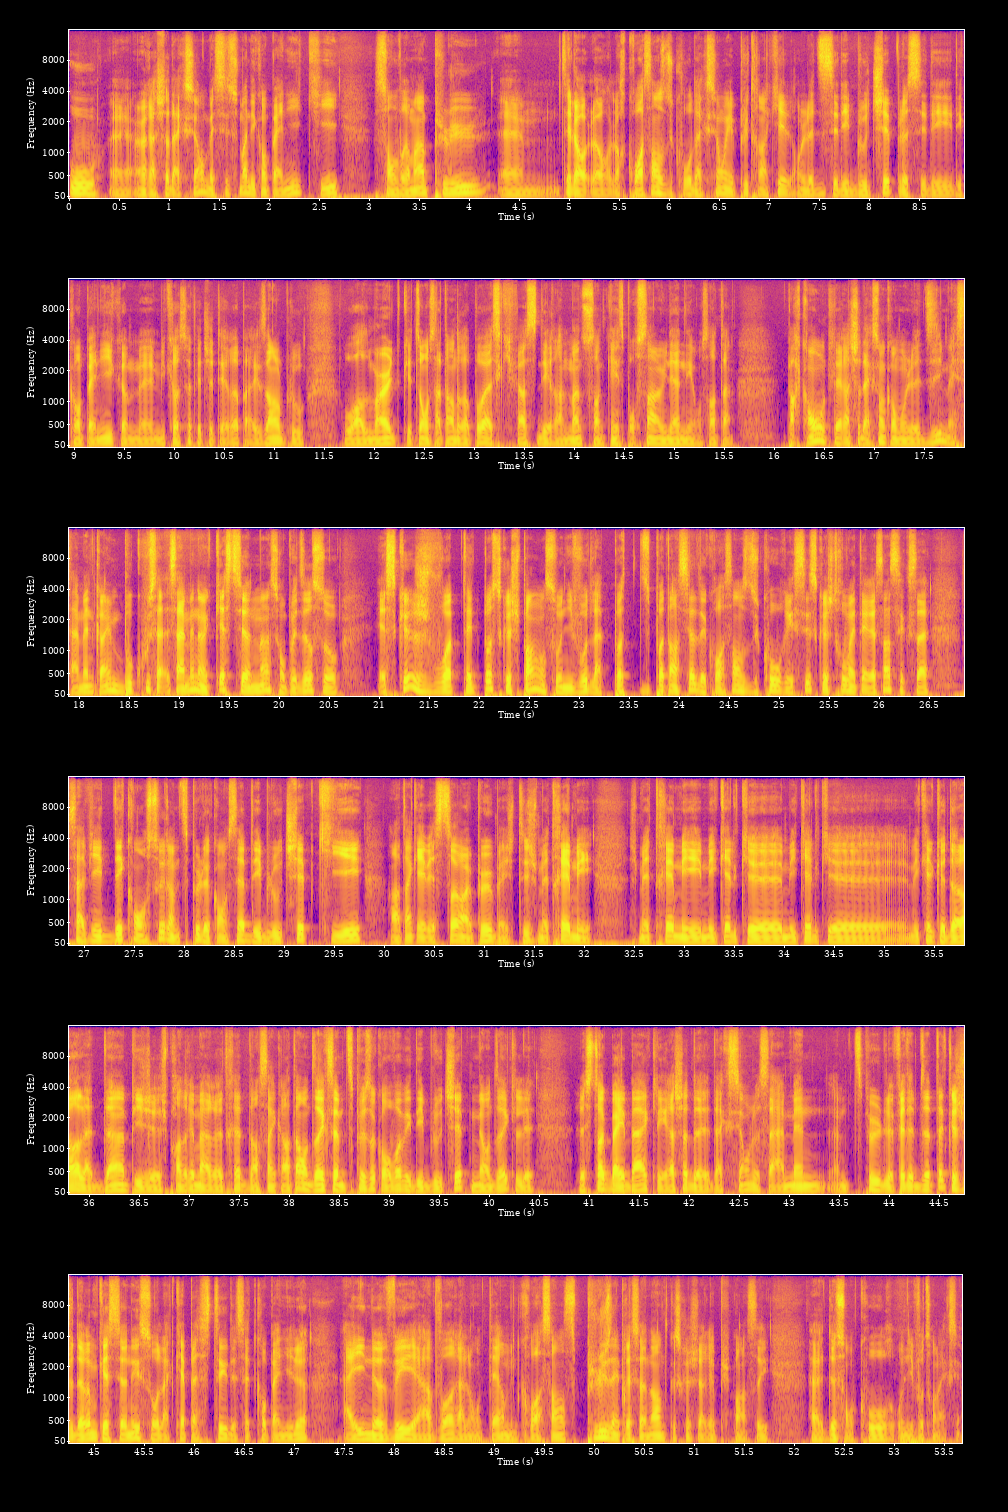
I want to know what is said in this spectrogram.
ou euh, un rachat d'actions, mais c'est souvent des compagnies qui sont vraiment plus. Euh, leur, leur, croissance du cours d'action est plus tranquille. On l'a dit, c'est des blue chips, c'est des, des, compagnies comme euh, Microsoft, etc., par exemple, ou Walmart, que on ne s'attendra pas à ce qu'ils fassent des rendements de 75% en une année, on s'entend. Par contre, les rachats d'actions, comme on l'a dit, mais ça amène quand même beaucoup, ça, amène un questionnement, si on peut dire, sur est-ce que je vois peut-être pas ce que je pense au niveau du potentiel de croissance du cours? Ici? Ce que je trouve intéressant, c'est que ça, ça vient déconstruire un petit peu le concept des blue chips qui est, en tant qu'investisseur, un peu, ben, je, je mettrais mes, je mettrais mes quelques dollars là-dedans, puis je, je prendrais ma retraite dans 50 ans. On dirait que c'est un petit peu ça qu'on voit avec des blue chips, mais on dirait que le, le stock buyback, les rachats d'actions, ça amène un petit peu le fait de dire peut-être que je devrais me questionner sur la capacité de cette compagnie-là à innover et à avoir à long terme une croissance plus impressionnante que ce que j'aurais pu penser euh, de son cours au niveau de son action.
